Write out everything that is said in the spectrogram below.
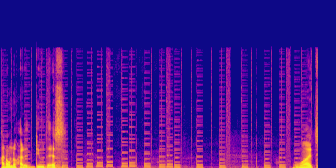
I don't know how to do this. What?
